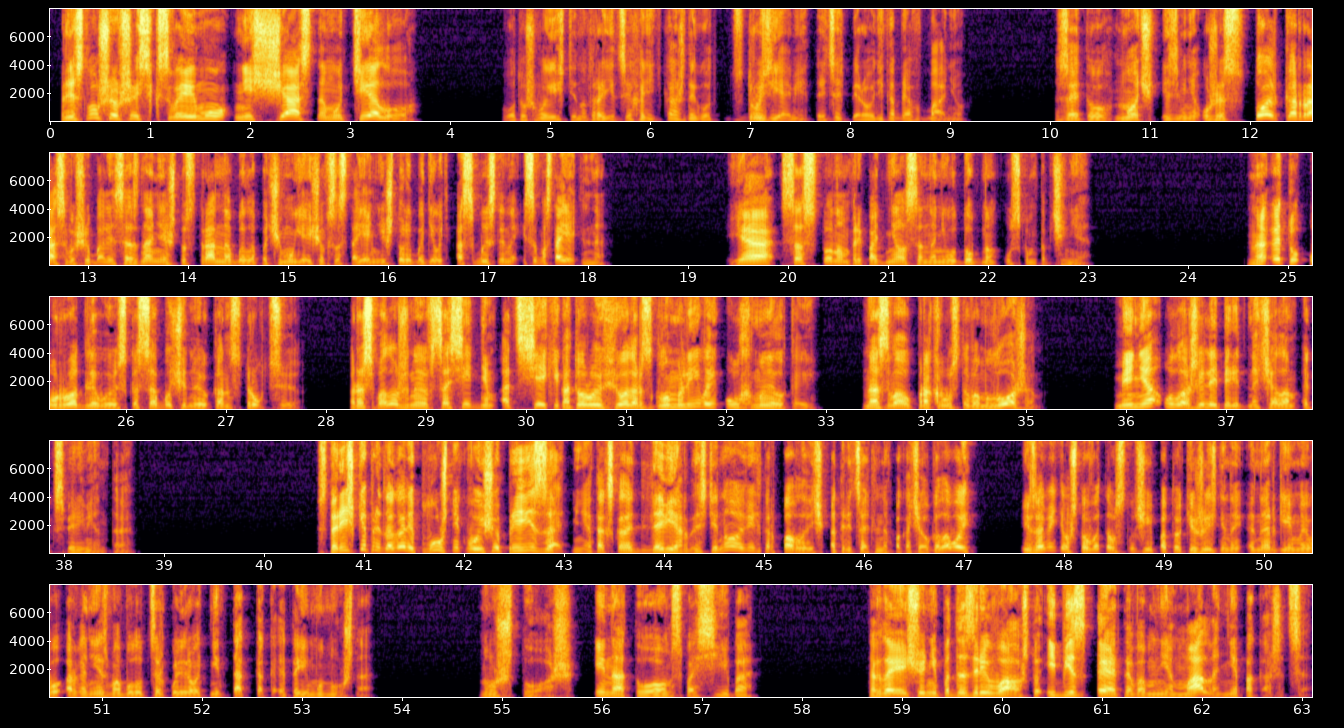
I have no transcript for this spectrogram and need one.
Прислушавшись к своему несчастному телу, вот уж воистину традиция ходить каждый год с друзьями 31 декабря в баню, за эту ночь из меня уже столько раз вышибали сознание, что странно было, почему я еще в состоянии что-либо делать осмысленно и самостоятельно. Я со стоном приподнялся на неудобном узком топчине. На эту уродливую скособоченную конструкцию, расположенную в соседнем отсеке, которую Федор с глумливой ухмылкой назвал прокрустовым ложем, меня уложили перед началом эксперимента. Старички предлагали Плужникову еще привязать меня, так сказать, для верности, но Виктор Павлович отрицательно покачал головой и заметил, что в этом случае потоки жизненной энергии моего организма будут циркулировать не так, как это ему нужно. Ну что ж, и на том спасибо. Тогда я еще не подозревал, что и без этого мне мало не покажется.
